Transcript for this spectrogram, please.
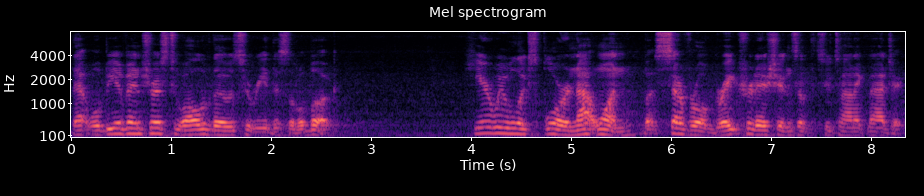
that will be of interest to all of those who read this little book. Here we will explore not one, but several great traditions of the Teutonic magic.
